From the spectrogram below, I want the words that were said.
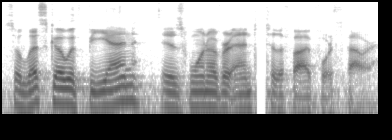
So let's go with bn is 1 over n to the 5 fourths power.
